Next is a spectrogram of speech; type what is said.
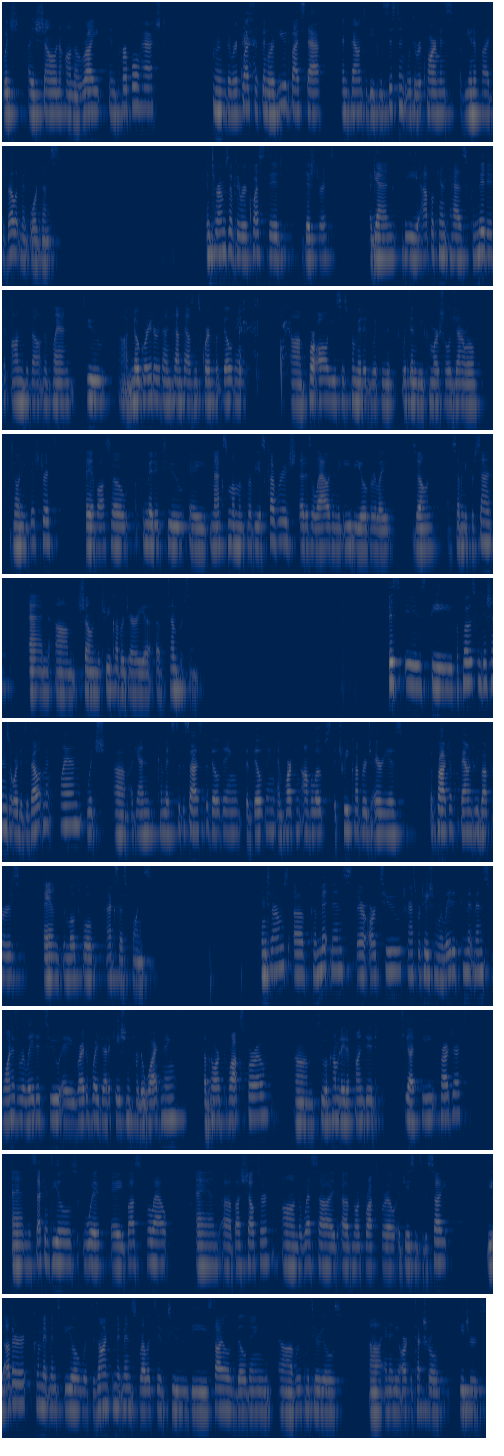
which is shown on the right in purple hatched. Mm, The request has been reviewed by staff and found to be consistent with the requirements of the Unified Development Ordinance. In terms of the requested district, again, the applicant has committed on development plan to uh, no greater than 10,000 square foot building um, for all uses permitted within, the- within the commercial general zoning district. They have also committed to a maximum impervious coverage that is allowed in the EB overlay zone of 70% and um, shown the tree coverage area of 10%. This is the proposed conditions or the development plan, which, um, again, commits to the size of the building, the building and parking envelopes, the tree coverage areas, the project boundary buffers, and the multiple access points. In terms of commitments, there are two transportation-related commitments. One is related to a right-of-way dedication for the widening of North Roxboro um, to accommodate a funded TIP project. And the second deals with a bus pullout and a bus shelter on the west side of North Roxboro adjacent to the site. The other commitments deal with design commitments relative to the style of the building, uh, roof materials, uh, and any architectural features.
